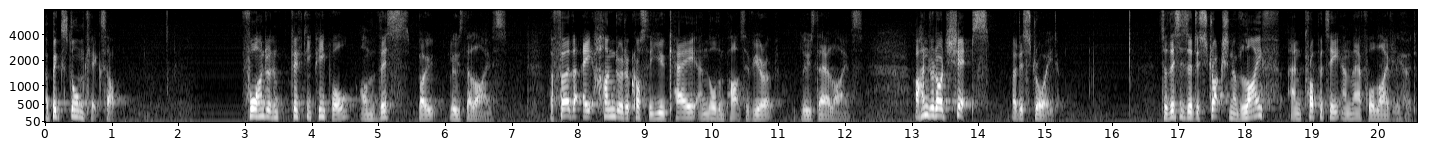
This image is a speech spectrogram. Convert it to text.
A big storm kicks up. 450 people on this boat lose their lives. A further 800 across the UK and northern parts of Europe lose their lives. 100 odd ships are destroyed. So this is a destruction of life and property and therefore livelihood.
